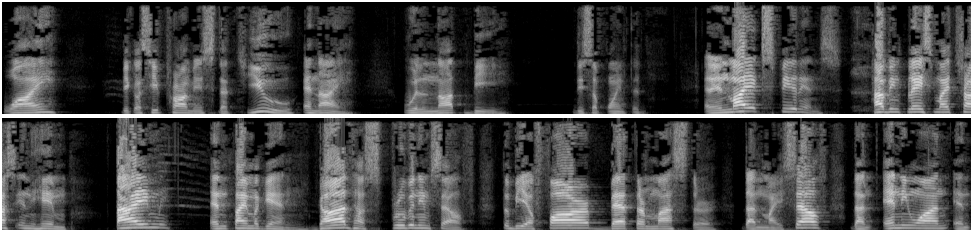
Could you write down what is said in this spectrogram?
Why? Because He promised that you and I will not be disappointed. And in my experience, having placed my trust in Him time and time again, God has proven Himself to be a far better master than myself, than anyone and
